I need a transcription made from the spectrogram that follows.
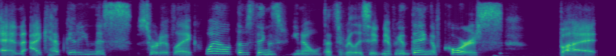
And I kept getting this sort of like, well, those things, you know, that's a really significant thing, of course, but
